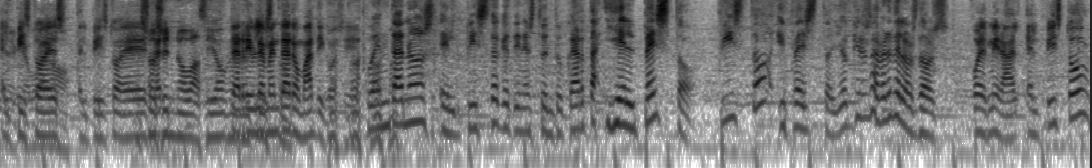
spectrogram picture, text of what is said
el pisto bueno. es el pisto es, Eso es innovación terriblemente pisto. aromático, sí. Cuéntanos el pisto que tienes tú en tu carta y el pesto. Pisto y pesto. Yo quiero saber de los dos. Pues mira, el, pisto,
